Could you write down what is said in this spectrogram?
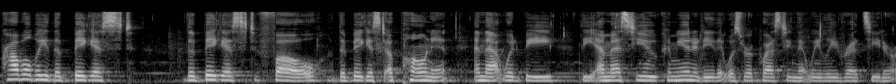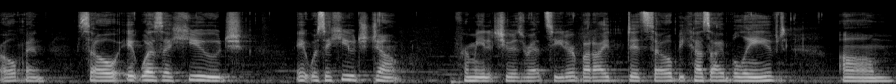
probably the biggest the biggest foe, the biggest opponent, and that would be the MSU community that was requesting that we leave Red Cedar open. So it was a huge, it was a huge jump for me to choose Red Cedar, but I did so because I believed um,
